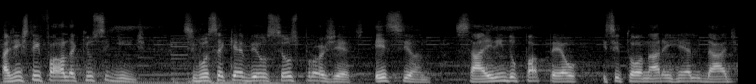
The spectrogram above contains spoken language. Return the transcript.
A gente tem falado aqui o seguinte: se você quer ver os seus projetos esse ano saírem do papel e se tornarem realidade,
